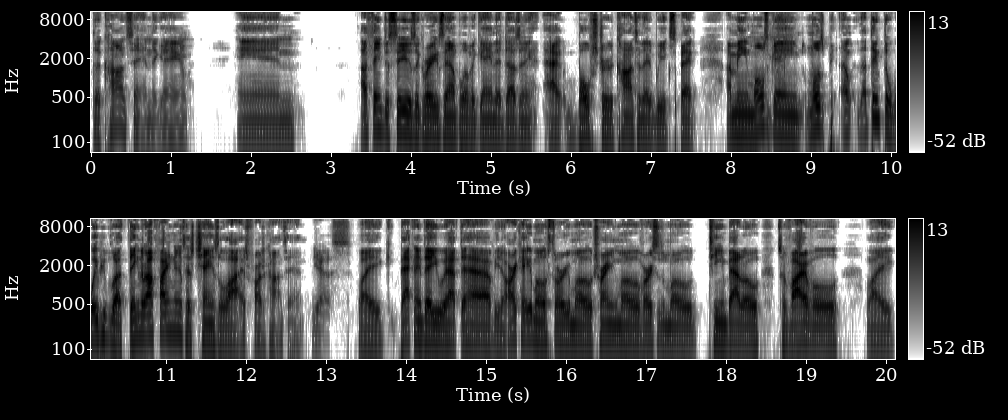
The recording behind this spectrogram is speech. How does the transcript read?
the content in the game. And I think Dissidia is a great example of a game that doesn't act, bolster the content that we expect. I mean, most games, most, I think the way people are thinking about fighting games has changed a lot as far as content. Yes. Like back in the day, you would have to have, you know, arcade mode, story mode, training mode, versus mode, team battle, survival, like,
